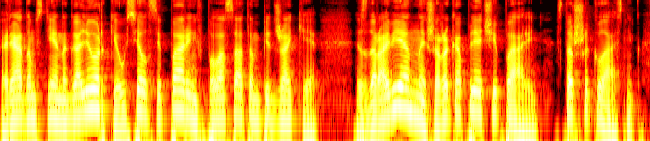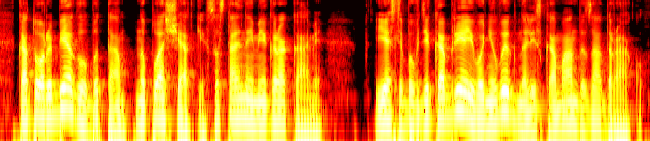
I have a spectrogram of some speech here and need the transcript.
Рядом с ней на галерке уселся парень в полосатом пиджаке. Здоровенный, широкоплечий парень, старшеклассник, который бегал бы там, на площадке, с остальными игроками – если бы в декабре его не выгнали из команды за драку.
